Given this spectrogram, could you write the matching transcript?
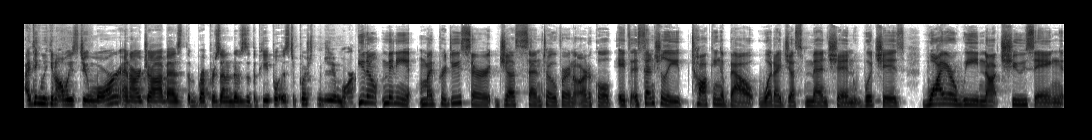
I think we can always do more. And our job as the representatives of the people is to push them to do more. You know, Mini, my producer just sent over an article. It's essentially talking about what I just mentioned, which is why are we not choosing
